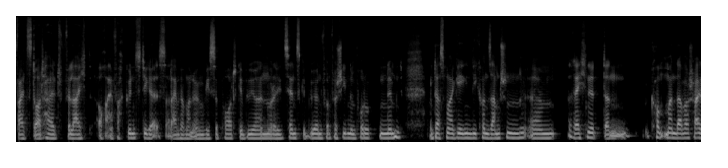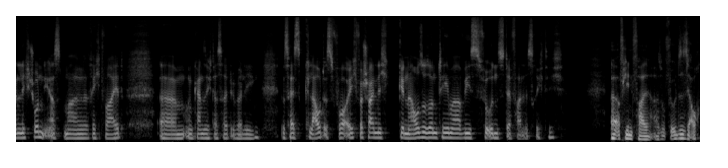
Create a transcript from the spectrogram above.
weil es dort halt vielleicht auch einfach günstiger ist, allein wenn man irgendwie Supportgebühren oder Lizenzgebühren von verschiedenen Produkten nimmt und das mal gegen die Consumption ähm, rechnet, dann kommt man da wahrscheinlich schon erstmal recht weit ähm, und kann sich das halt überlegen. Das heißt, Cloud ist für euch wahrscheinlich genauso so ein Thema, wie es für uns der Fall ist, richtig? Äh, auf jeden Fall. Also für uns ist es ja auch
